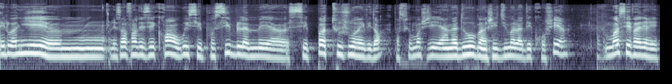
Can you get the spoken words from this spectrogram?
Éloigner euh, les enfants des écrans, oui, c'est possible, mais euh, c'est pas toujours évident. Parce que moi, j'ai un ado, ben, j'ai du mal à décrocher. hein. Moi, c'est Valérie.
